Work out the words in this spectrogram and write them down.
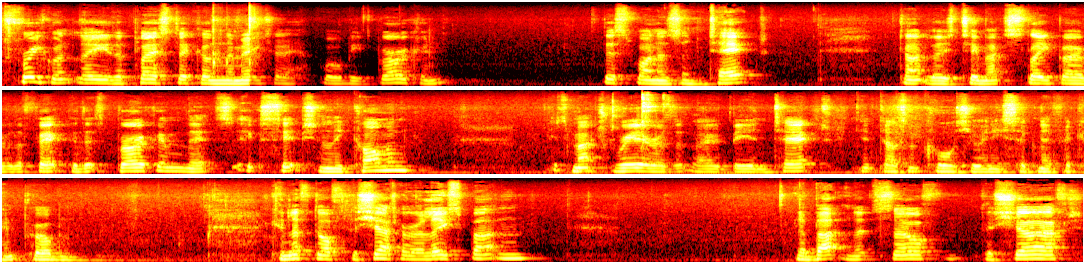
Frequently the plastic on the meter will be broken. This one is intact. Don't lose too much sleep over the fact that it's broken. That's exceptionally common. It's much rarer that they would be intact. It doesn't cause you any significant problem. You can lift off the shutter release button the button itself, the shaft,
